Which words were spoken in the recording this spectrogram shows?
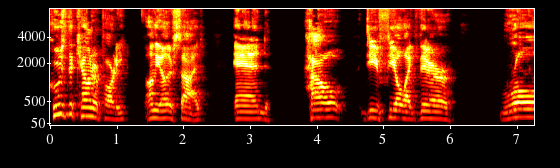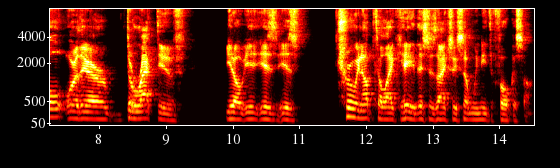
who's the counterparty on the other side? And how do you feel like their role or their directive, you know, is is truing up to like, hey, this is actually something we need to focus on.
